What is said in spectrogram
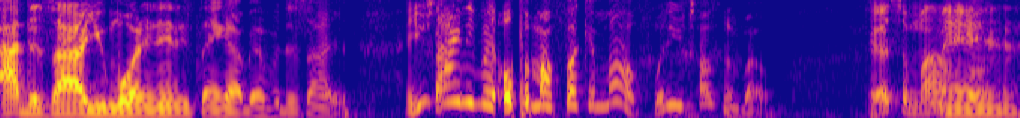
"I desire you more than anything I've ever desired," and you say, "I ain't even open my fucking mouth." What are you talking about? Yeah, it's a mindfuck.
